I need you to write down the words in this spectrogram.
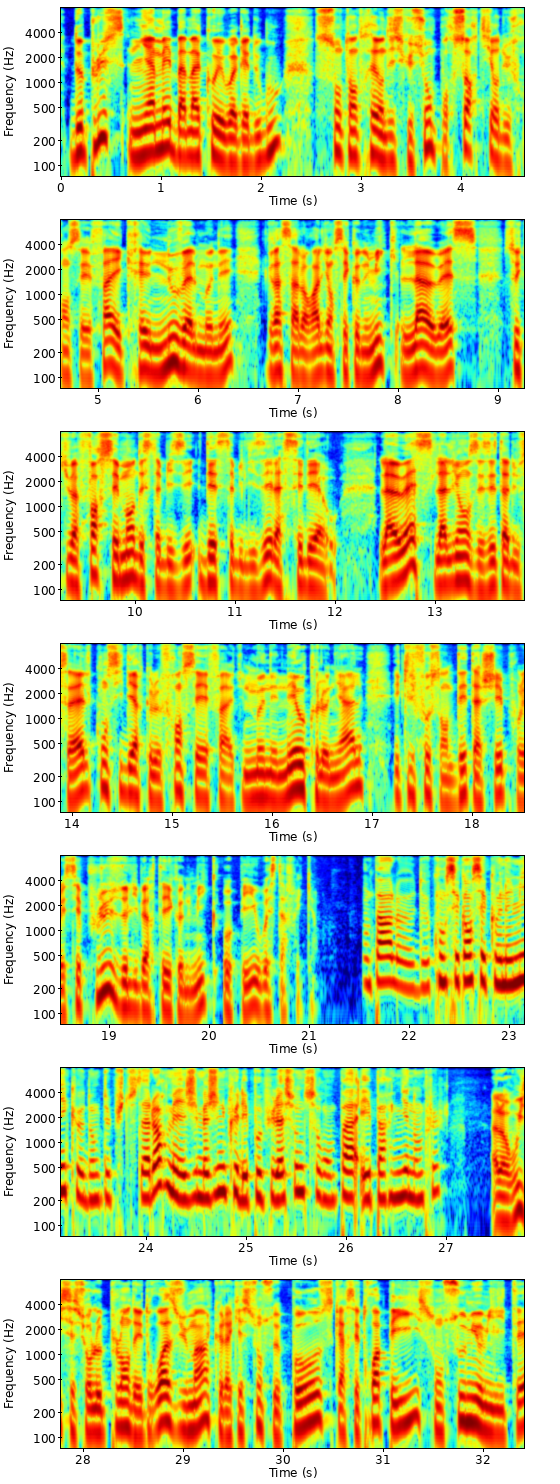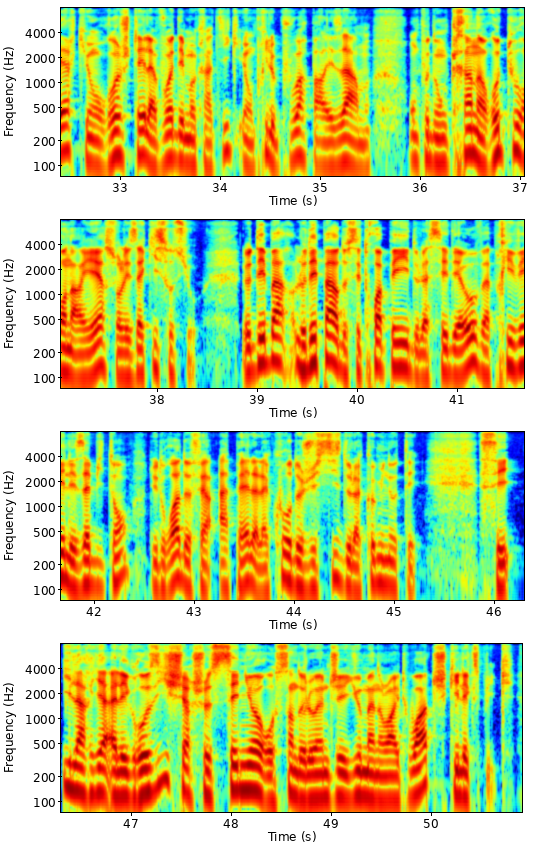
De plus, Niamey, Bamako et Ouagadougou sont entrés en discussion pour sortir du franc CFA et créer une nouvelle monnaie grâce à leur alliance économique, l'AES, ce qui va forcément déstabiliser, la CDAO. L'AES, l'Alliance des États du Sahel, considère que le franc CFA est une monnaie néocoloniale et qu'il faut s'en détacher pour laisser plus de liberté économique aux pays ouest-africains. On parle de conséquences économiques donc depuis tout à l'heure, mais j'imagine que les populations ne seront pas épargnées non plus. Alors oui, c'est sur le plan des droits humains que la question se pose, car ces trois pays sont soumis aux militaires qui ont rejeté la voie démocratique et ont pris le pouvoir par les armes. On peut donc craindre un retour en arrière sur les acquis sociaux. Le, départ, de ces trois pays de la CDAO va priver les habitants du droit de faire appel à la Cour de justice de la communauté. C'est Hilaria Allegrosi, chercheuse senior au sein de l'ONG Human Rights Watch, qui l'explique.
